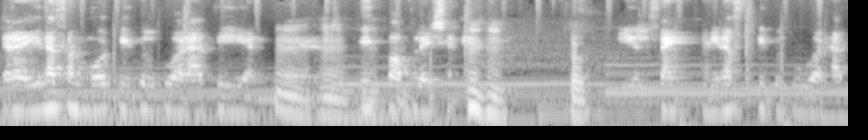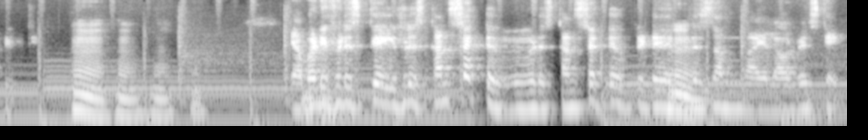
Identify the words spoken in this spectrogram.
there are enough and more people who are happy and mm-hmm. big population mm-hmm. you'll find enough people who are happy with you mm-hmm. yeah but if it is if it is constructive if it is constructive criticism i'll always take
